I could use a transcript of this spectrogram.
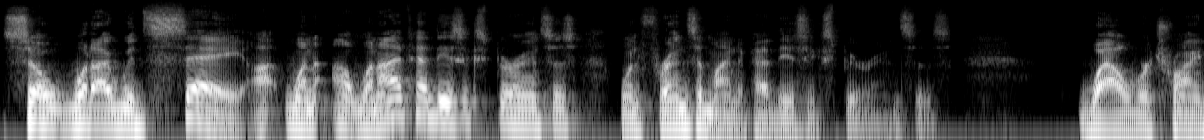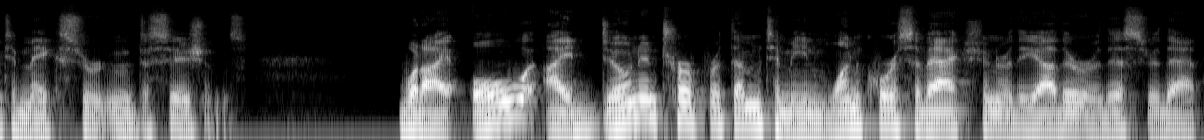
so, what I would say, uh, when, uh, when I've had these experiences, when friends of mine have had these experiences, while we're trying to make certain decisions. What I al- I don't interpret them to mean one course of action or the other or this or that.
